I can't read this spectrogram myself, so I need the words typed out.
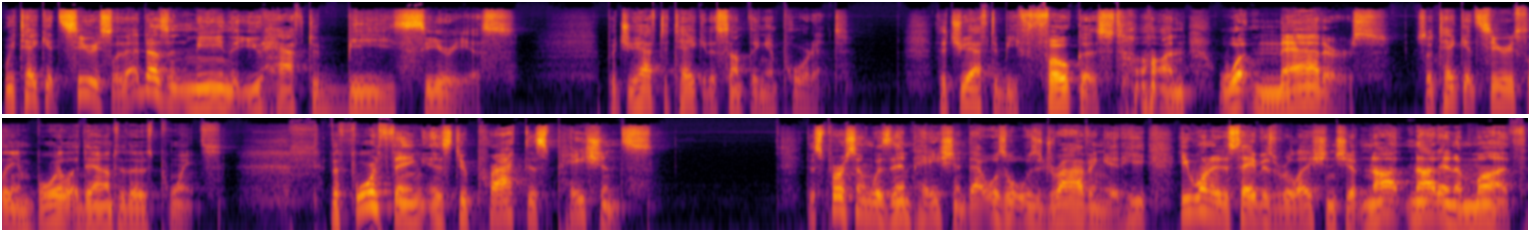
We take it seriously. That doesn't mean that you have to be serious, but you have to take it as something important, that you have to be focused on what matters. So take it seriously and boil it down to those points. The fourth thing is to practice patience. This person was impatient. That was what was driving it. He, he wanted to save his relationship, not, not in a month,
